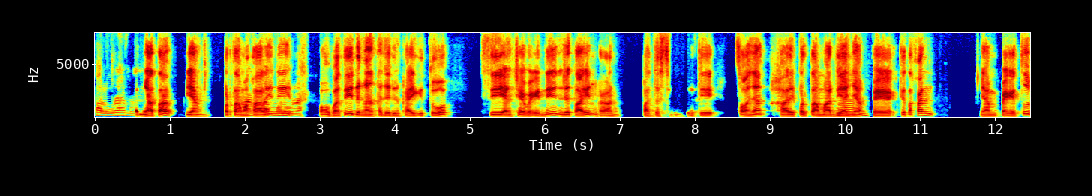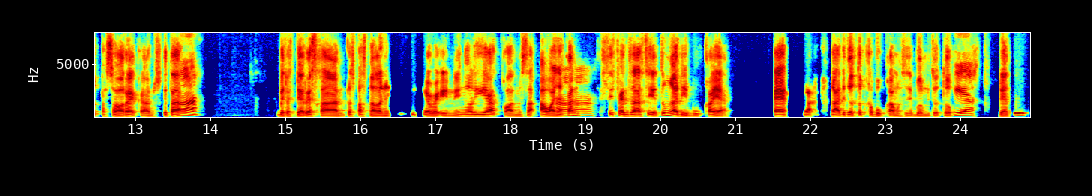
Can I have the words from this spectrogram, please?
Palura emang. Ternyata yang pertama kali mantap nih, Palura oh berarti dengan kejadian kayak gitu, si yang cewek ini nyeritain kan, pantesan berarti soalnya hari pertama dia ah nyampe, kita kan nyampe itu pas sore kan, terus kita ah beres-beres kan, terus pas malamnya si cewek ini ngeliat kalau misal awalnya kan ah si ventilasi itu nggak dibuka ya, eh nggak nggak ditutup kebuka maksudnya belum ditutup. Iya. Dia tuh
